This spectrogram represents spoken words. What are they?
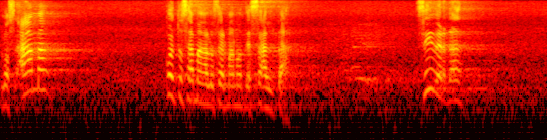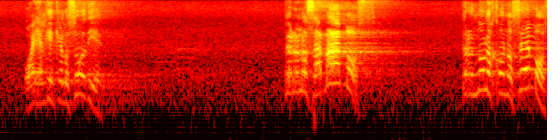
¿Los ama? ¿Cuántos aman a los hermanos de Salta? Sí, ¿verdad? ¿O hay alguien que los odie? Pero los amamos, pero no los conocemos.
